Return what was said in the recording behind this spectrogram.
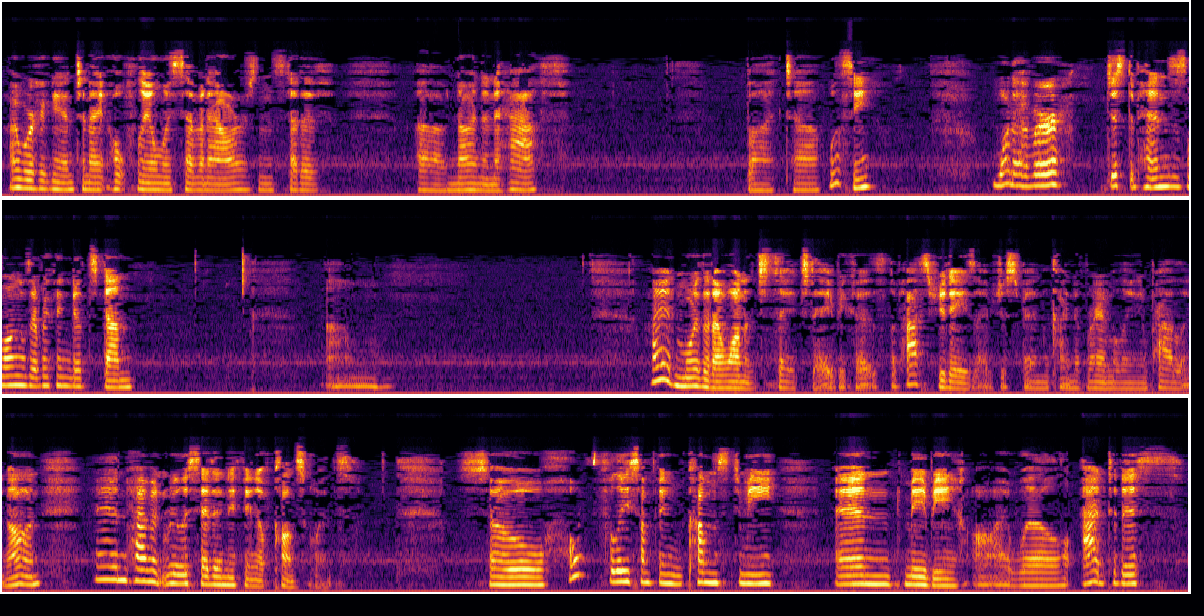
I work again tonight, hopefully only seven hours instead of uh, nine and a half. But uh, we'll see. Whatever just depends as long as everything gets done. Um, I had more that I wanted to say today because the past few days I've just been kind of rambling and prattling on and haven't really said anything of consequence. So hopefully something comes to me and maybe I will add to this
